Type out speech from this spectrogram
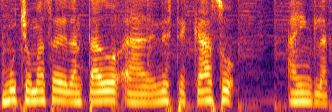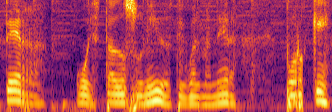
mucho más adelantado en este caso a Inglaterra o Estados Unidos de igual manera. ¿Por qué?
